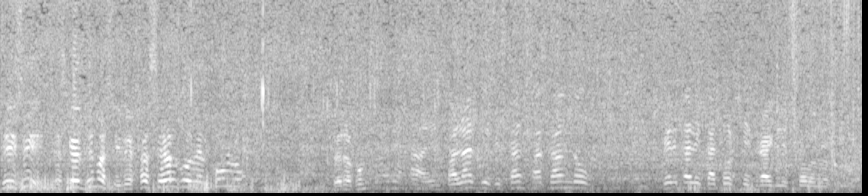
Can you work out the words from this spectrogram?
sí, sí. Es que encima si dejase algo en el pueblo, pero con... Ah, En Palacio se están sacando cerca de 14 trailers todos los días.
